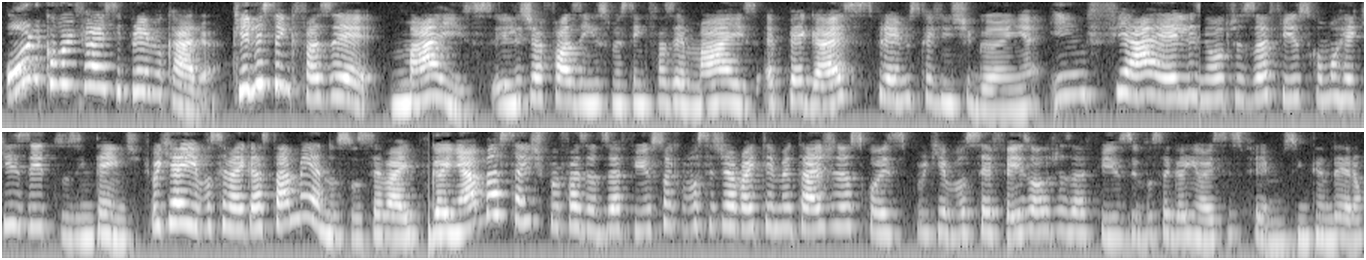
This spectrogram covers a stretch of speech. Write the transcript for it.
Onde que eu vou enfiar esse prêmio, cara? O que eles têm que fazer mais, eles já fazem isso, mas tem que fazer mais, é pegar esses prêmios que a gente ganha e enfiar eles em outros desafios como requisitos entende? Porque aí você vai gastar menos, você vai ganhar bastante por fazer desafio, só que você já vai ter metade das coisas porque você fez outros desafios e você ganhou esses prêmios, entenderam?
